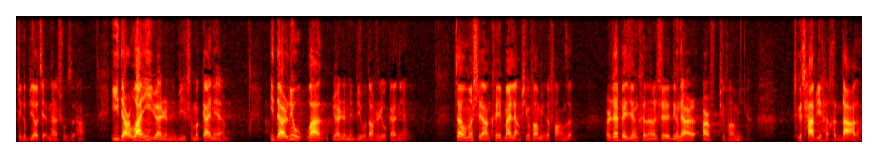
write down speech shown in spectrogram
这个比较简单数字哈，一点万亿元人民币什么概念？一点六万元人民币我倒是有概念，在我们沈阳可以买两平方米的房子，而在北京可能是零点二平方米，这个差别很很大的。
